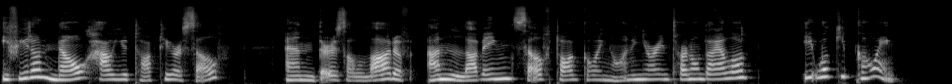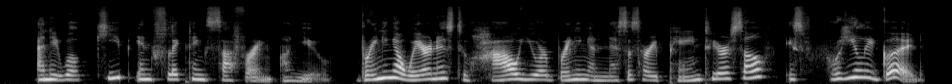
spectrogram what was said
If you don't know how you talk to yourself, and there's a lot of unloving self talk going on in your internal dialogue, it will keep going and it will keep inflicting suffering on you. Bringing awareness to how you are bringing unnecessary pain to yourself is really good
